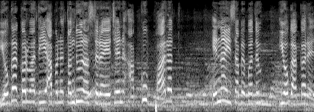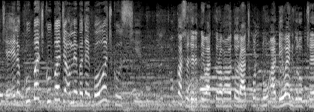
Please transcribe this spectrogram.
યોગા કરવાથી આપણને તંદુરસ્ત રહે છે અને આખું ભારત એના હિસાબે બધું યોગા કરે છે. એટલે ખૂબ જ ખૂબ જ અમે બધા બહુ જ ખુશ છીએ. ચોક્કસ જ રીતની વાત કરવામાં આવે તો રાજકોટનું આ ડિવાઇન ગ્રુપ છે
